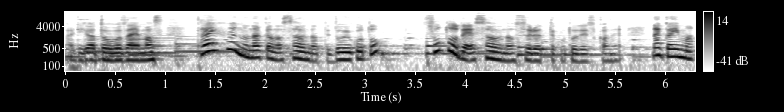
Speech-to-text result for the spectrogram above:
ありがとうございます。台風の中のサウナってどういうこと？外でサウナするってことですかね。なんか今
